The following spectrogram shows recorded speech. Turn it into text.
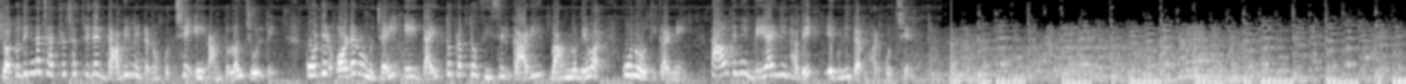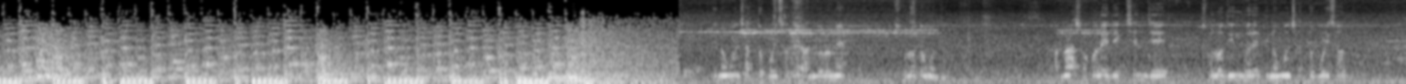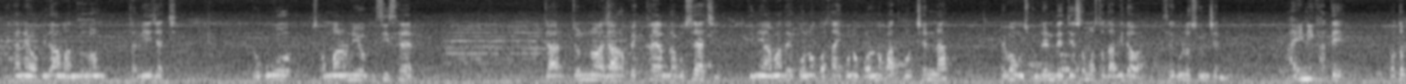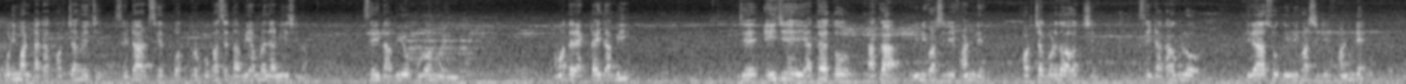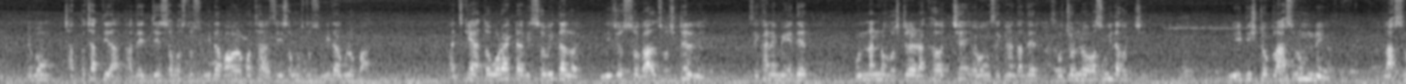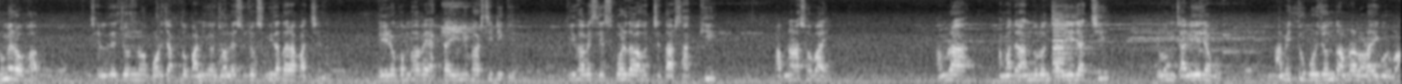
যতদিন না ছাত্রছাত্রীদের দাবি মেটানো হচ্ছে, এই আন্দোলন চলবে। কোর্টের অর্ডার অনুযায়ী এই দায়িত্বপ্রাপ্ত ভিসির গাড়ি, বাংলো নেওয়ার কোনো অধিকার নেই। তাও তিনি বেআইনিভাবে এগুলি ব্যবহার করছেন। ছাত্র পরিষদের আন্দোলনের ষোলোতম দিন। আপনারা সকলেই দেখছেন যে ষোলো দিন ধরে তৃণমূল ছাত্র পরিষদ এখানে অবিরাম আন্দোলন চালিয়ে যাচ্ছে। তবুও সম্মাননীয় ভিসি স্যার, যার জন্য যার অপেক্ষায় আমরা বসে আছি, তিনি আমাদের কোনো কথায় কোনো কর্ণপাত করছেন না এবং স্টুডেন্টদের যে সমস্ত দাবি দেওয়া, সেগুলো শুনছেন না। আইনি খাতে কত পরিমাণ টাকা খরচা হয়েছে, সেটার শ্বেতপত্র প্রকাশের দাবি আমরা জানিয়েছিলাম। সেই দাবিও পূরণ হয়নি। আমাদের একটাই দাবি যে এই যে এত এত টাকা ইউনিভার্সিটির ফান্ডে খরচা করে দেওয়া হচ্ছে, সেই টাকাগুলো ফিরে আসুক ইউনিভার্সিটির ফান্ডে এবং ছাত্রছাত্রীরা তাদের যে সমস্ত সুবিধা পাওয়ার কথা, সেই সমস্ত সুবিধাগুলো পাক। আজকে এত বড় একটা বিশ্ববিদ্যালয়, নিজস্ব গার্লস হোস্টেল নেই। সেখানে মেয়েদের অন্যান্য হোস্টেলে রাখা হচ্ছে এবং সেখানে তাদের প্রচণ্ড অসুবিধা হচ্ছে। নির্দিষ্ট ক্লাসরুম নেই। ক্লাসরুমের অভাব। ছেলেদের জন্য পর্যাপ্ত পানীয়, জলের সুযোগ সুবিধা তারা পাচ্ছে না। এই রকমভাবে একটা ইউনিভার্সিটিকে কীভাবে শেষ করে দেওয়া হচ্ছে তার সাক্ষী আপনারা সবাই। আমরা আমাদের আন্দোলন চালিয়ে যাচ্ছি এবং চালিয়ে যাব। আমৃত্যু পর্যন্ত আমরা লড়াই করব।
